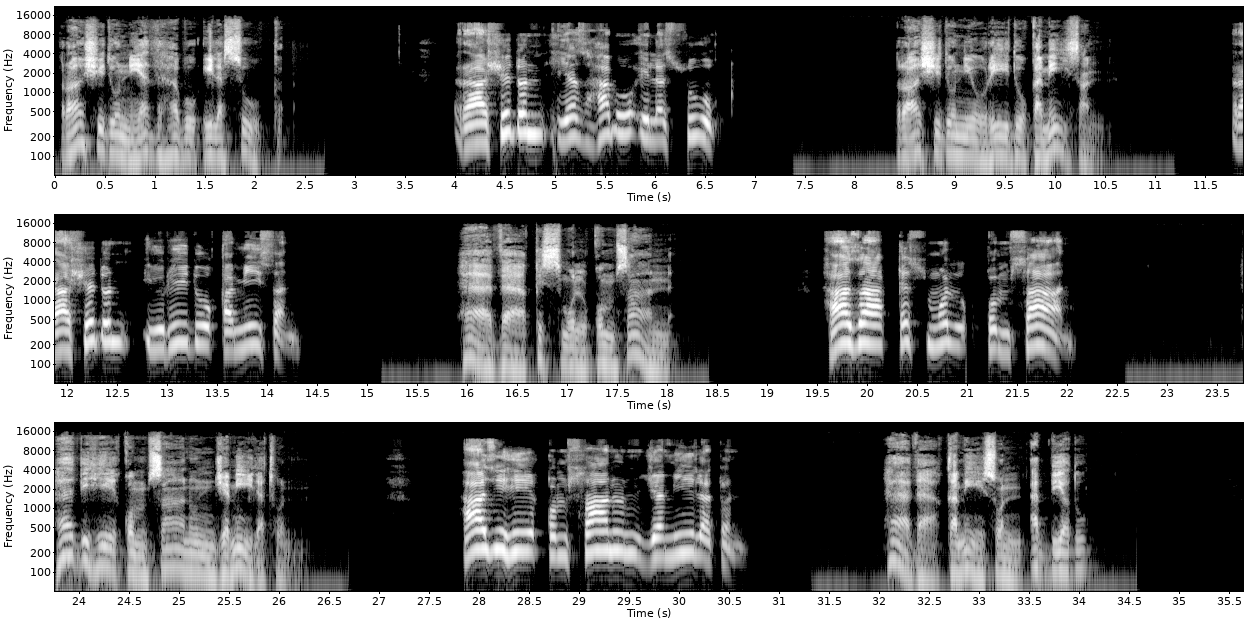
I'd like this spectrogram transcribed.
راشد يذهب إلى السوق. راشد يذهب إلى السوق. راشد يريد قميصا. راشد يريد قميصا. هذا قسم القمصان. هذا قسم القمصان. هذه قمصان جميلة. هذه قمصان جميلة. هذا قميص أبيض.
